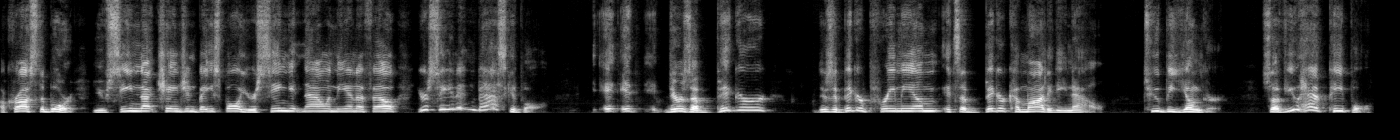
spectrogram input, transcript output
across the board. You've seen that change in baseball. You're seeing it now in the NFL. You're seeing it in basketball. It, it, it there's a bigger there's a bigger premium. It's a bigger commodity now to be younger. So if you have people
